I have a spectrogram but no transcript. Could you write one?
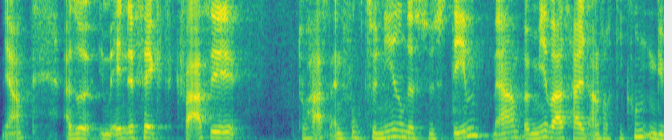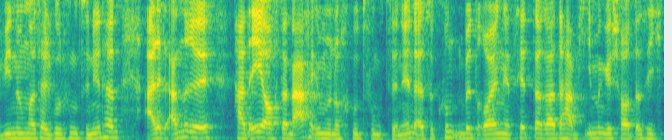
Ja? Also im Endeffekt quasi, du hast ein funktionierendes System. Ja? Bei mir war es halt einfach die Kundengewinnung, was halt gut funktioniert hat. Alles andere hat eh auch danach immer noch gut funktioniert. Also Kundenbetreuung etc., da habe ich immer geschaut, dass ich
